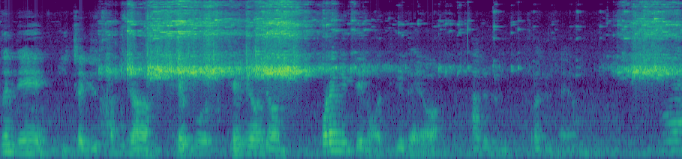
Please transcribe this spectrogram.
선생님 2023년 개부 개묘년 호랭이띠는 어떻게 돼요? 사주 좀 풀어주세요. 네,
